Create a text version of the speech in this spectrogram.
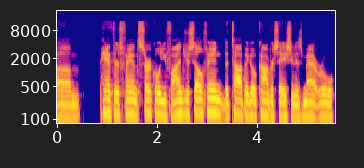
um, Panthers fan circle you find yourself in, the topic of conversation is Matt Rhule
